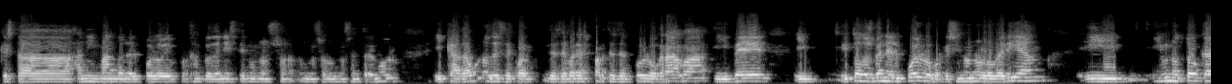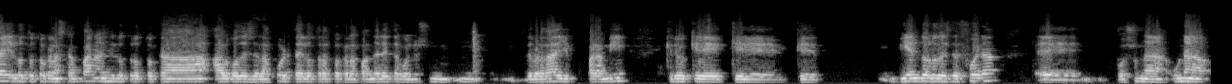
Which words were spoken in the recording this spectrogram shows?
que está animando en el pueblo. Yo, por ejemplo, Denis tiene unos, unos alumnos en Tremor y cada uno desde, cual, desde varias partes del pueblo graba y ve y, y todos ven el pueblo porque si no, no lo verían y, y, uno toca y el otro toca las campanas y el otro toca algo desde la puerta y el otro toca la pandereta. Bueno, es un, de verdad, para mí, creo que, viéndolo desde fuera, eh, pues una, una,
